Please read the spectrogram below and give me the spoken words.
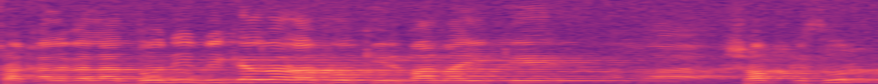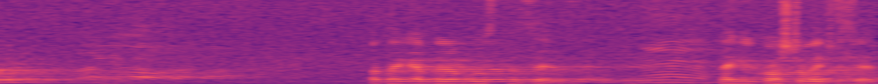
সকালবেলা ধনী, বিকেলবেলা ফকির বানাই কে? সব কিছুর কথা কি আপনারা বুঝতেছেন? নাকি কষ্ট পাইতেছেন?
